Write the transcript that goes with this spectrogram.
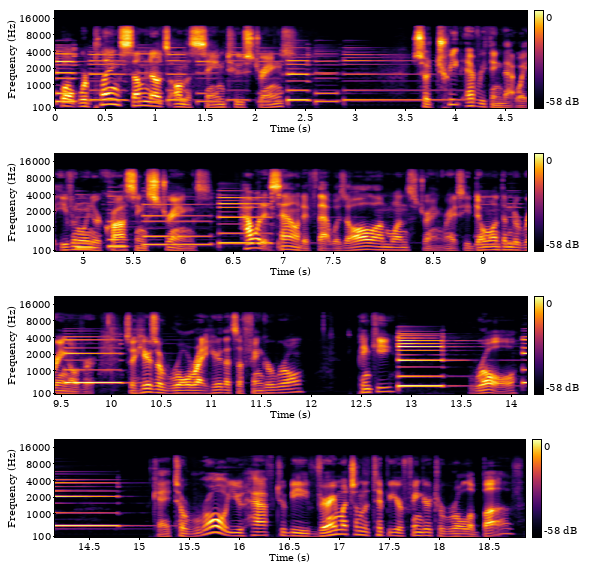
Well, we're playing some notes on the same two strings. So treat everything that way, even when you're mm-hmm. crossing strings. How would it sound if that was all on one string, right? So you don't want them to ring over. So here's a roll right here. That's a finger roll. Pinky, roll. Okay, to roll, you have to be very much on the tip of your finger to roll above.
